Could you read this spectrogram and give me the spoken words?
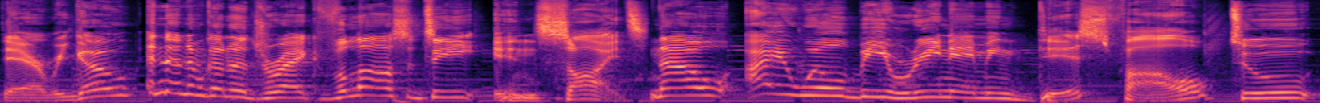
There we go. And then I'm gonna drag velocity inside. Now I will be renaming this file to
